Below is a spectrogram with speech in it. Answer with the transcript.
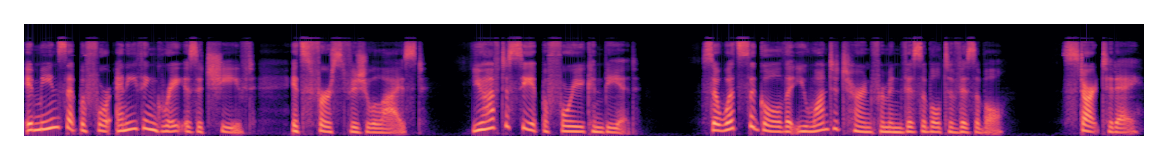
It means that before anything great is achieved, it's first visualized. You have to see it before you can be it. So, what's the goal that you want to turn from invisible to visible? Start today.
